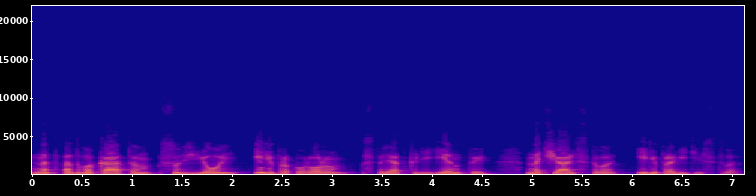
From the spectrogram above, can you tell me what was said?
Над адвокатом, судьей или прокурором стоят клиенты, начальство или правительство.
